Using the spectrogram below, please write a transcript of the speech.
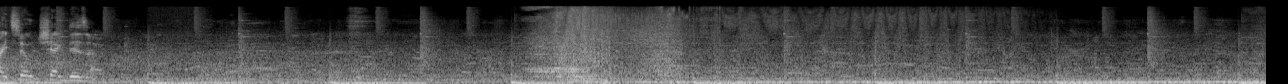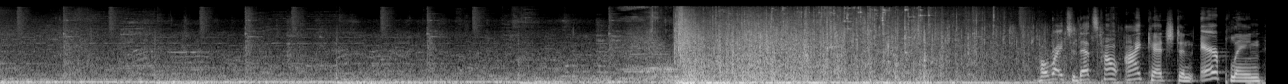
Alright, so check this out. Alright, so that's how I catched an airplane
